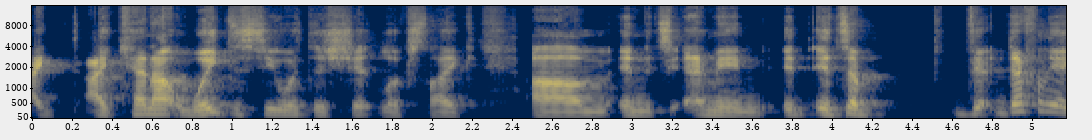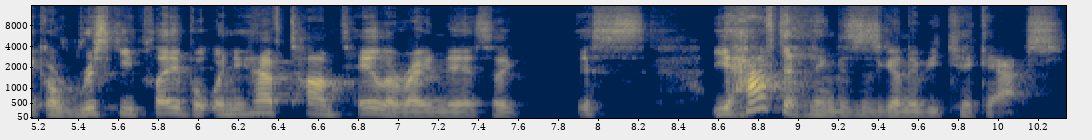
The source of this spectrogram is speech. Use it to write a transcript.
I, I cannot wait to see what this shit looks like. Um, and it's, I mean, it, it's a definitely like a risky play, but when you have Tom Taylor right in it, it's like this. You have to think this is going to be kick ass.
